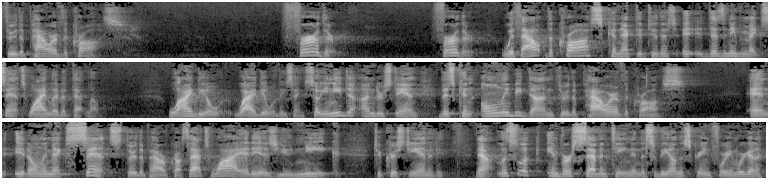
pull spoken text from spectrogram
through the power of the cross. Further, further, without the cross connected to this, it, it doesn't even make sense. Why live at that level? Why deal, why deal with these things? So you need to understand this can only be done through the power of the cross, and it only makes sense through the power of the cross. That's why it is unique to Christianity. Now, let's look in verse 17, and this will be on the screen for you, and we're going to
